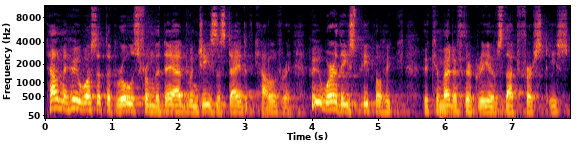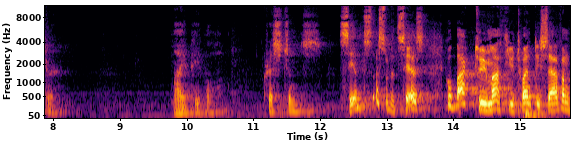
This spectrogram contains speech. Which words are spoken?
Tell me, who was it that rose from the dead when Jesus died at Calvary? Who were these people who, who came out of their graves that first Easter? My people, Christians, saints. That's what it says. Go back to Matthew 27.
